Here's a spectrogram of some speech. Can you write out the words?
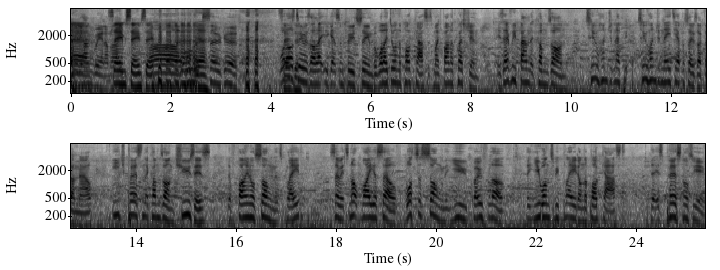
I'm really hungry, and I'm same, like, same, same. Oh, it all looks Yeah. so good. what Same, I'll same. do is I'll let you get some food soon. But what I do on the podcast is my final question is every band that comes on, 200 epi- 280 episodes I've done now. Each person that comes on chooses the final song that's played. So it's not by yourself. What's a song that you both love that you want to be played on the podcast that is personal to you?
